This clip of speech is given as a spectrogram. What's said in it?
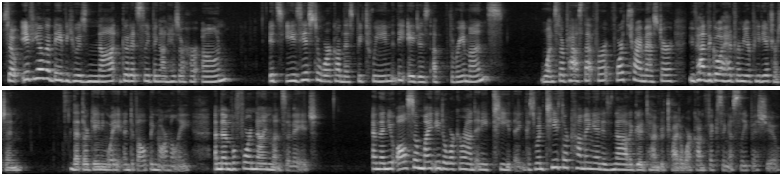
So, if you have a baby who is not good at sleeping on his or her own, it's easiest to work on this between the ages of three months. Once they're past that fourth trimester, you've had to go ahead from your pediatrician that they're gaining weight and developing normally, and then before nine months of age. And then you also might need to work around any teething because when teeth are coming in is not a good time to try to work on fixing a sleep issue.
